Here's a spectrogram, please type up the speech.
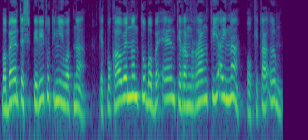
Babayan ti espiritu tingiwat na. Ket pukawen nanto babaen ti rangrang ti ay na, o kitaem.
